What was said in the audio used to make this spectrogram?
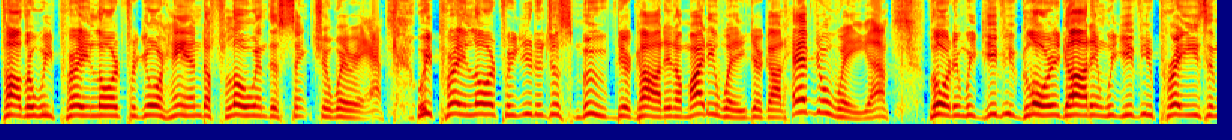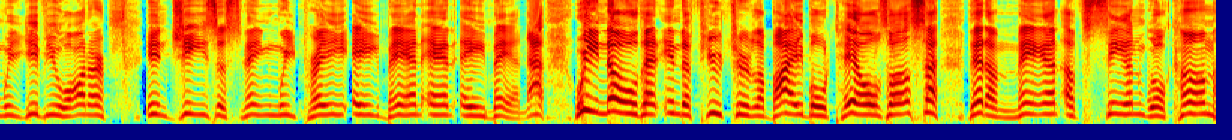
Father, we pray, Lord, for your hand to flow in this sanctuary. We pray, Lord, for you to just move, dear God, in a mighty way, dear God. Have your way, uh, Lord, and we give you glory, God, and we give you praise and we give you honor. In Jesus' name we pray, amen and amen. Uh, we know that in the future the Bible tells us uh, that a man of sin will come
